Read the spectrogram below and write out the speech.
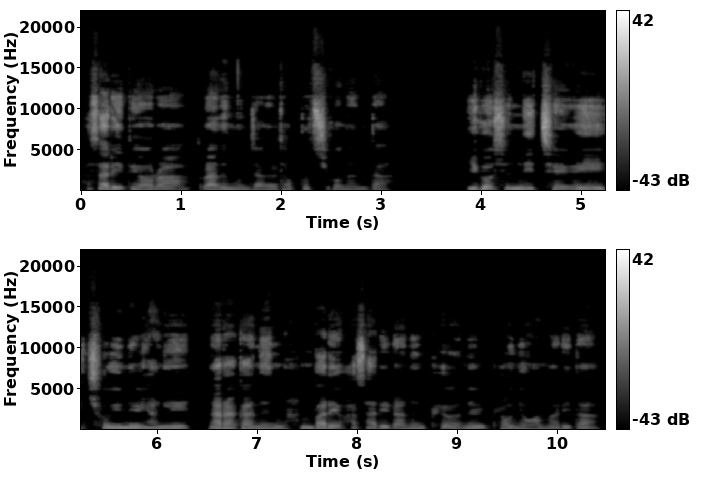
화살이 되어라 라는 문장을 덧붙이곤 한다. 이것은 니체의 초인을 향해 날아가는 한 발의 화살이라는 표현을 변형한 말이다.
